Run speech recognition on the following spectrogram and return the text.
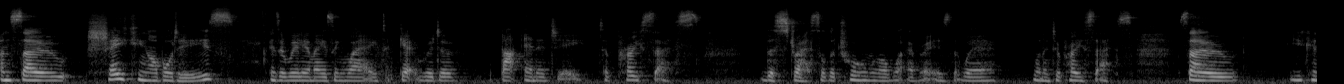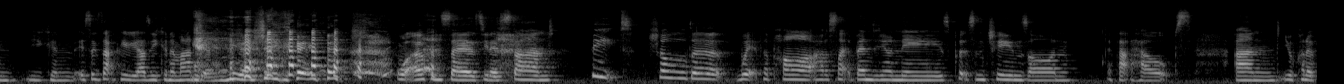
and so shaking our bodies is a really amazing way to get rid of that energy to process the stress or the trauma or whatever it is that we're wanting to process. So you can you can it's exactly as you can imagine you know shaking. What I often say is you know stand feet shoulder width apart have a slight bend in your knees put some tunes on if that helps and you're kind of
